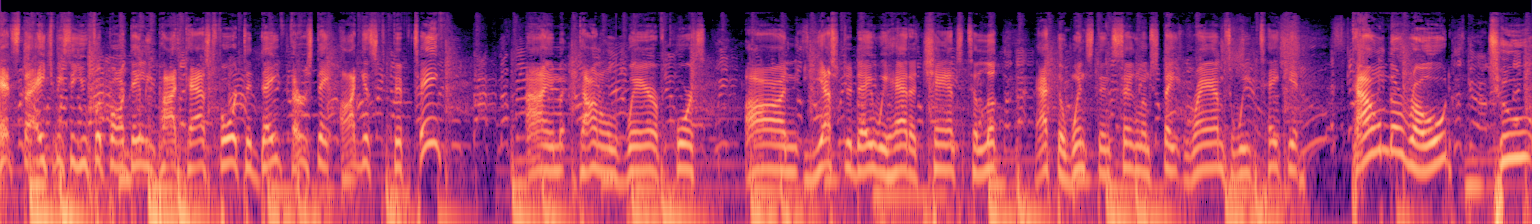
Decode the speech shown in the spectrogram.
It's the HBCU Football Daily Podcast for today, Thursday, August 15th. I'm Donald Ware. Of course, on yesterday, we had a chance to look at the Winston-Salem State Rams. We take it down the road to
